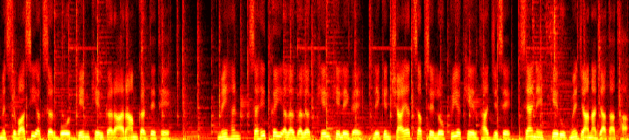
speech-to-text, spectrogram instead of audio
मिस्रवासी अक्सर बोर्ड गेम खेलकर आराम करते थे। मेहन सहित कई अलग अलग खेल खेले गए, लेकिन शायद सबसे लोकप्रिय खेल था जिसे सैनेट के रूप में जाना जाता था।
